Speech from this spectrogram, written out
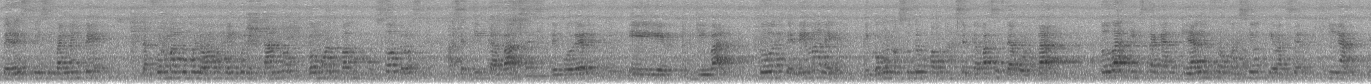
pero es principalmente la forma como lo vamos a ir conectando, cómo vamos nosotros a sentir capaces de poder eh, llevar todo este tema de, cómo nosotros vamos a ser capaces de abordar toda esta cantidad de información que va a ser gigante.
